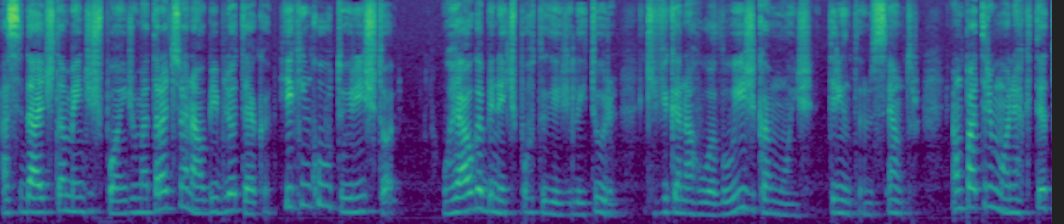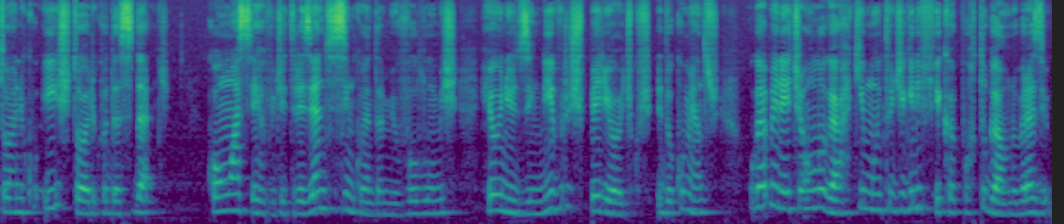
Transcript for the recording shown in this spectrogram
a cidade também dispõe de uma tradicional biblioteca rica em cultura e história. O Real Gabinete Português de Leitura, que fica na rua Luiz de Camões, 30, no centro, é um patrimônio arquitetônico e histórico da cidade. Com um acervo de 350 mil volumes, reunidos em livros, periódicos e documentos, o gabinete é um lugar que muito dignifica Portugal no Brasil.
